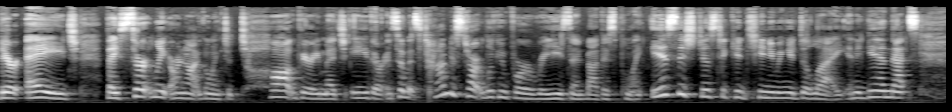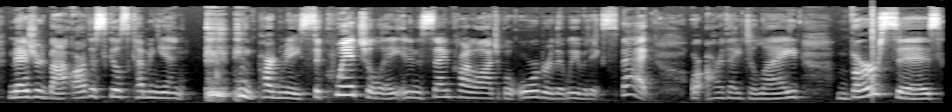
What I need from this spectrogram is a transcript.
their age, they certainly are not going to talk very much either. And so it's time to start looking for a reason by this point. Is this just a continuing a delay? And again, that's measured by are the skills coming in, pardon me, sequentially and in the same chronological order that we would expect or are they delayed versus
